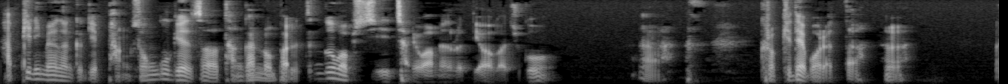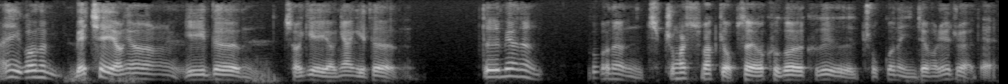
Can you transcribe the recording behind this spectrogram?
하필이면은 그게 방송국에서 단간론파를 뜬금없이 자료화면으로 띄워가지고 아 그렇게 돼버렸다. 어. 아니 이거는 매체 영향이든 저기의 영향이든 뜨면은 그거는 집중할 수밖에 없어요. 그거 그 조건을 인정을 해줘야 돼.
